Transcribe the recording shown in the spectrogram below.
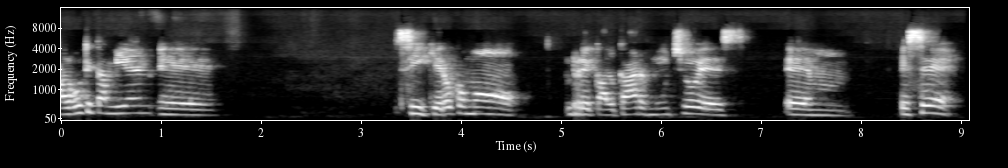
algo que también eh, sí quiero como recalcar mucho es em, ese,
